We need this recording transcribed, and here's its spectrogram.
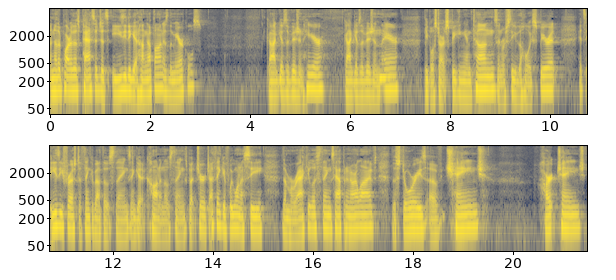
another part of this passage that's easy to get hung up on is the miracles. God gives a vision here, God gives a vision there. People start speaking in tongues and receive the Holy Spirit. It's easy for us to think about those things and get caught in those things. But, church, I think if we want to see the miraculous things happen in our lives, the stories of change, heart change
